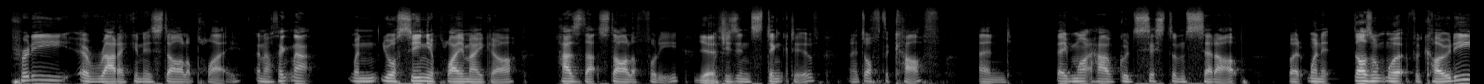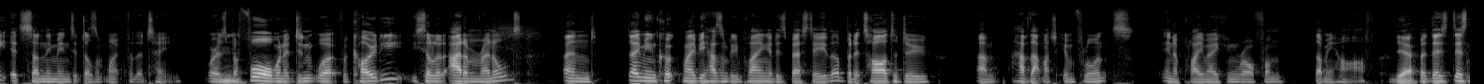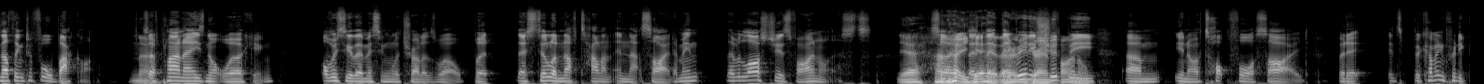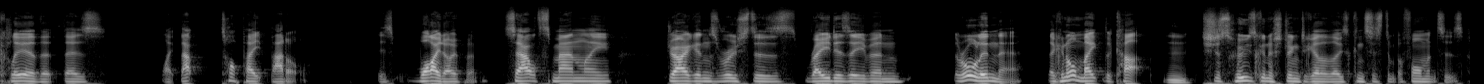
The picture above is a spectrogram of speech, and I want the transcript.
pretty erratic in his style of play. And I think that when your senior playmaker has that style of footy, Yes. which is instinctive and it's off the cuff, and they might have good systems set up, but when it doesn't work for Cody, it suddenly means it doesn't work for the team. Whereas before, when it didn't work for Cody, you still had Adam Reynolds and Damien Cook. Maybe hasn't been playing at his best either, but it's hard to do um, have that much influence in a playmaking role from dummy half. Yeah. But there's there's nothing to fall back on. No. So if Plan A is not working, obviously they're missing Latrell as well. But there's still enough talent in that side. I mean, they were last year's finalists. Yeah, So know, they, yeah, they, they in the really should final. be, um, you know, a top four side. But it it's becoming pretty clear that there's like that top eight battle is wide open. Souths, Manly, Dragons, Roosters, Raiders, even they're all in there. They can all make the cut. Mm. It's just who's going to string together those consistent performances.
